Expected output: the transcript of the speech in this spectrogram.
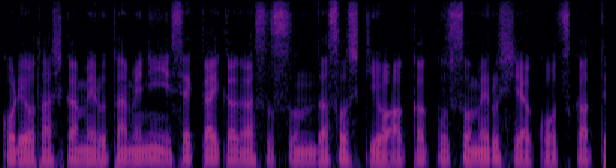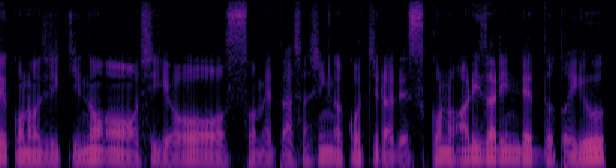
これを確かめるために、石灰化が進んだ組織を赤く染める試薬を使って、この時期の飼料を染めた写真がこちらです。このアリザリンレッドという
